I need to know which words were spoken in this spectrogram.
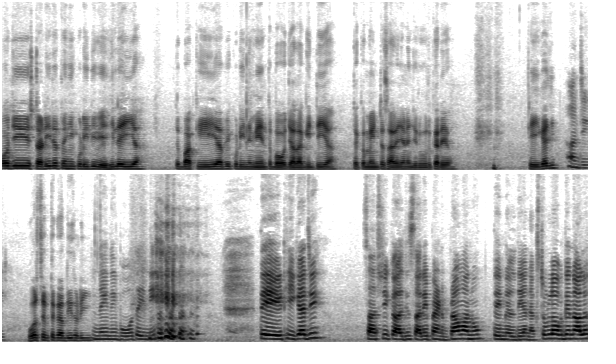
ਉਹ ਜੀ ਸਟੱਡੀ ਤੇ ਤੁਸੀਂ ਕੁੜੀ ਦੀ ਵੇਖ ਹੀ ਲਈ ਆ ਤੇ ਬਾਕੀ ਇਹ ਆ ਵੀ ਕੁੜੀ ਨੇ ਮਿਹਨਤ ਬਹੁਤ ਜ਼ਿਆਦਾ ਕੀਤੀ ਆ ਤੇ ਕਮੈਂਟ ਸਾਰੇ ਜਣੇ ਜ਼ਰੂਰ ਕਰਿਓ। ਠੀਕ ਹੈ ਜੀ? ਹਾਂਜੀ। ਹੋਰ ਸਿਫਤ ਕਰਦੀ ਥੋੜੀ ਜੀ ਨਹੀਂ ਨਹੀਂ ਬਹੁਤ ਹੈ ਨਹੀਂ ਤੇ ਠੀਕ ਹੈ ਜੀ। ਸਤਿ ਸ਼੍ਰੀ ਅਕਾਲ ਜੀ ਸਾਰੇ ਭੈਣ ਭਰਾਵਾਂ ਨੂੰ ਤੇ ਮਿਲਦੇ ਆ ਨੈਕਸਟ ਵਲੌਗ ਦੇ ਨਾਲ।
